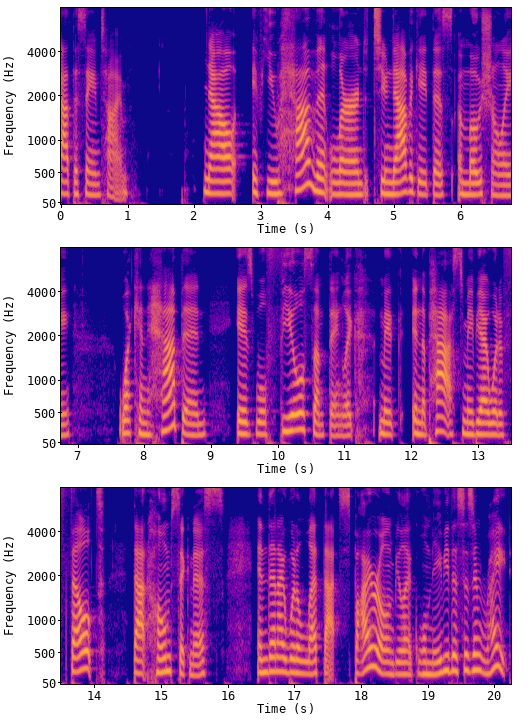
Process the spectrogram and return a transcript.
at the same time. Now, if you haven't learned to navigate this emotionally, what can happen is we'll feel something like in the past, maybe I would have felt that homesickness and then I would have let that spiral and be like, well, maybe this isn't right.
